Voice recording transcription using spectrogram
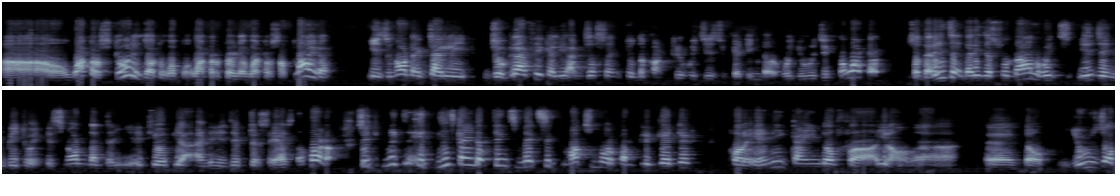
uh, water storage or water water supplier is not actually geographically adjacent to the country which is getting the using the water. So there is a there is a Sudan which is in between. It's not that Ethiopia and Egypt shares the border. So it makes it, these kind of things makes it much more complicated for any kind of uh, you know uh, uh, the use of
